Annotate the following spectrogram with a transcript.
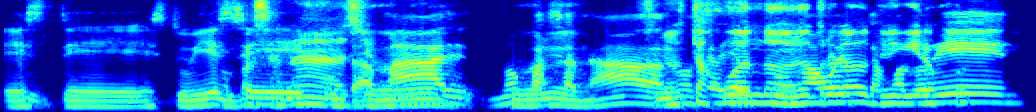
este, estuviese nada, puta, si volvió, mal, no pasa nada. Si no ¿no? está jugando del otro lado, jugando bien.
